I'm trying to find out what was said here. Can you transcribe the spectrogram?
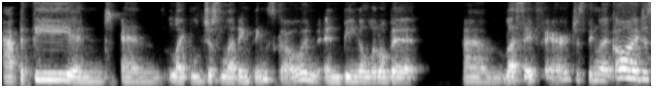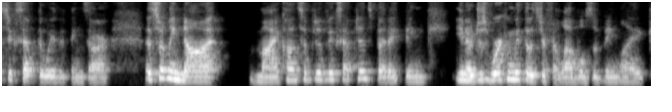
apathy and and like just letting things go and, and being a little bit um, laissez-faire, just being like, oh, I just accept the way that things are. That's certainly not my concept of acceptance, but I think you know just working with those different levels of being like,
